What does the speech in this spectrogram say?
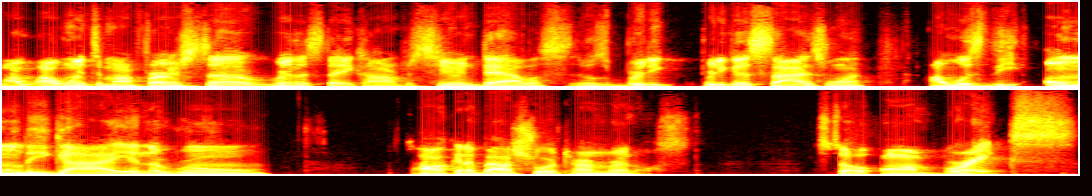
I, went to my first uh, real estate conference here in Dallas. It was a pretty pretty good sized one. I was the only guy in the room talking about short term rentals. So on breaks,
